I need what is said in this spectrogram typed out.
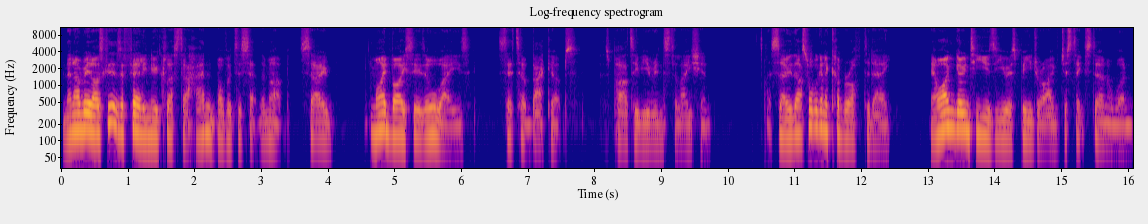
And then I realised because it was a fairly new cluster I hadn't bothered to set them up. So my advice is always set up backups as part of your installation. So that's what we're going to cover off today. Now I'm going to use a USB drive, just external one.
